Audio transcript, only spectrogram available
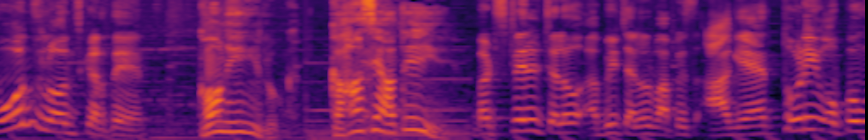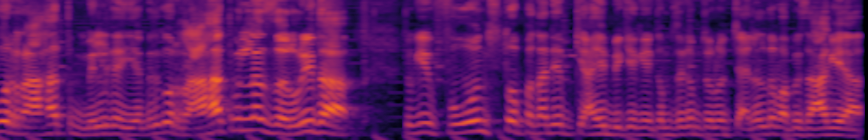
फोन्स लॉन्च करते हैं। कौन है ये लोग? कहाँ से आते हैं बट स्टिल चलो अभी चैनल वापस आ गया है। थोड़ी ओप्पो को राहत मिल गई है। मेरे को राहत मिलना ज़रूरी था क्योंकि फोन्स तो पता नहीं अब क्या ही बिकेंगे। कम से कम चलो चैनल तो वापस आ गया।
